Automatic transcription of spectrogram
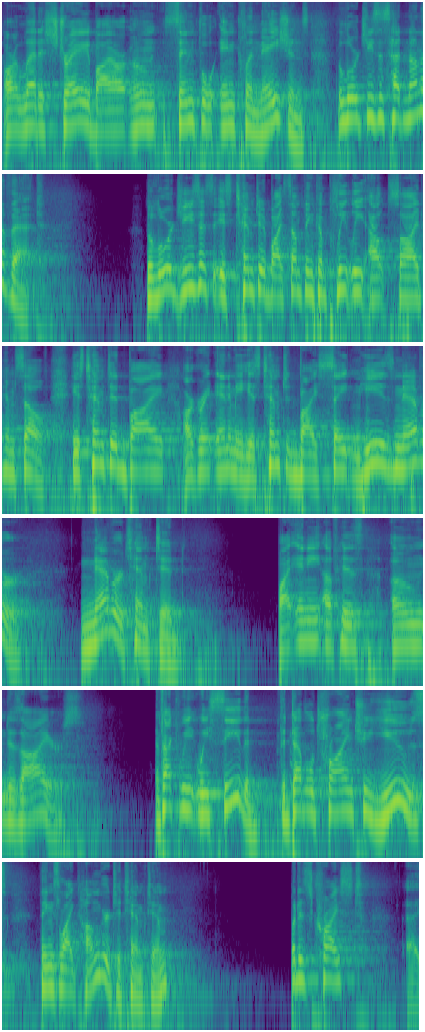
are led astray by our own sinful inclinations. The Lord Jesus had none of that. The Lord Jesus is tempted by something completely outside himself. He is tempted by our great enemy. He is tempted by Satan. He is never, never tempted by any of his own desires. In fact, we, we see the, the devil trying to use things like hunger to tempt him. But is Christ uh,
